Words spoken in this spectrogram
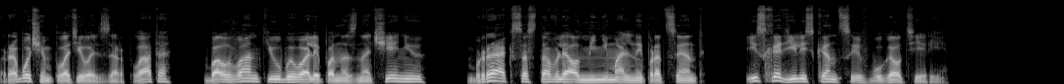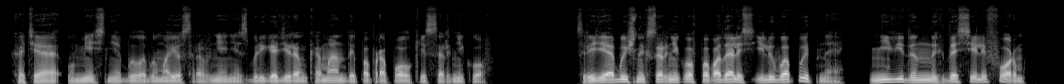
рабочим платилась зарплата, болванки убывали по назначению, брак составлял минимальный процент и сходились концы в бухгалтерии. Хотя уместнее было бы мое сравнение с бригадиром команды по прополке сорняков. Среди обычных сорняков попадались и любопытные, невиданных доселе форм —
